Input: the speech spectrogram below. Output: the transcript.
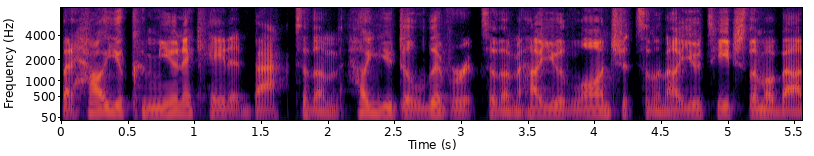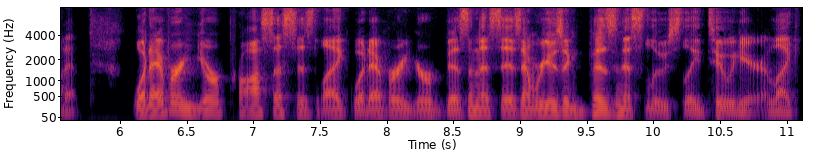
but how you communicate it back to them, how you deliver it to them, how you launch it to them, how you teach them about it. Whatever your process is like, whatever your business is, and we're using business loosely too here. Like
